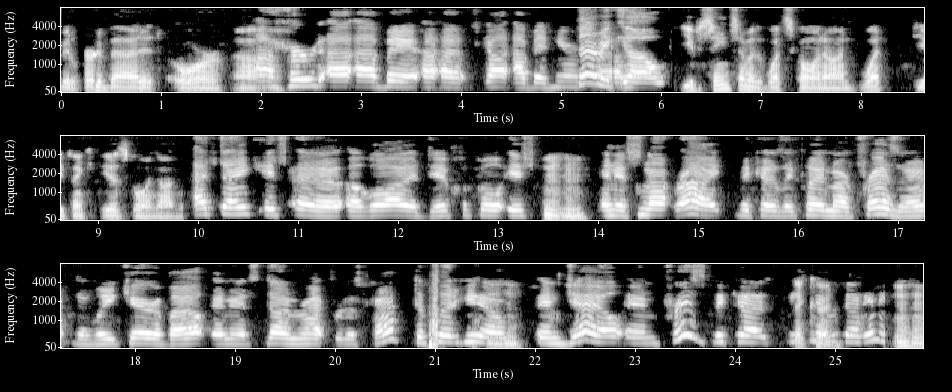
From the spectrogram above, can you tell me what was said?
you've heard about it, or uh, I heard. Uh, I've been uh, uh, Scott. I've been hearing. There we about go. you've seen some of what's going on? What do you think is going on? I think it's uh, a lot of difficult issues, Mm-hmm. and it's not right because they put in our president that we care about, and it's done right for this country to put him Mhm. in jail and prison because They could. done anything. Mm-hmm.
